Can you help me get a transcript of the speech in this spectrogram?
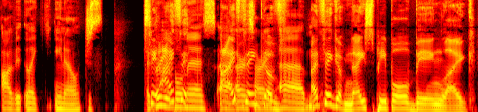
obvi- like you know, just See, I, agreeableness. uh, I or think sorry, of um, I think of nice people being like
